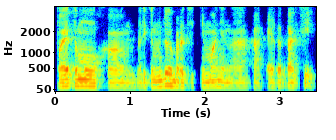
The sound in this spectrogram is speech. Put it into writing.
поэтому рекомендую обратить внимание на этот актив.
